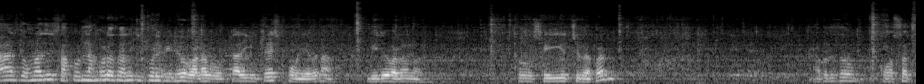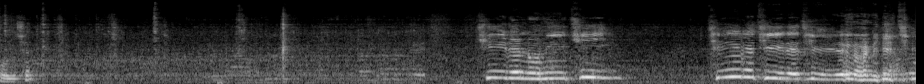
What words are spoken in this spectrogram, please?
আর তোমরা যদি সাপোর্ট না করো, তাহলে কী করে ভিডিও বানাবো? তার ইন্টারেস্ট কমে যাবে না ভিডিও বানানোর তো সেই হচ্ছে ব্যাপার। আপাতত কষা চলছে। ছিঁড়ে ননি ছি ছিঁড়ে ছিঁড়ে ছিঁড়ে ননি ছি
